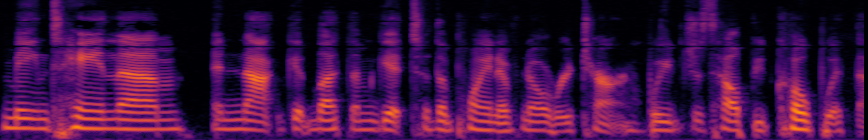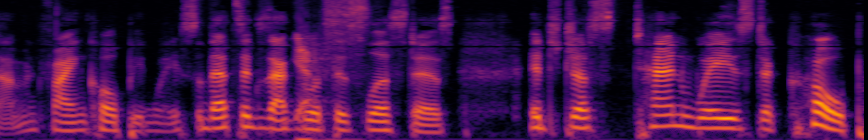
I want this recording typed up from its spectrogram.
maintain them and not get let them get to the point of no return. We just help you cope with them and find coping ways. So that's exactly yes. what this list is. It's just 10 ways to cope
